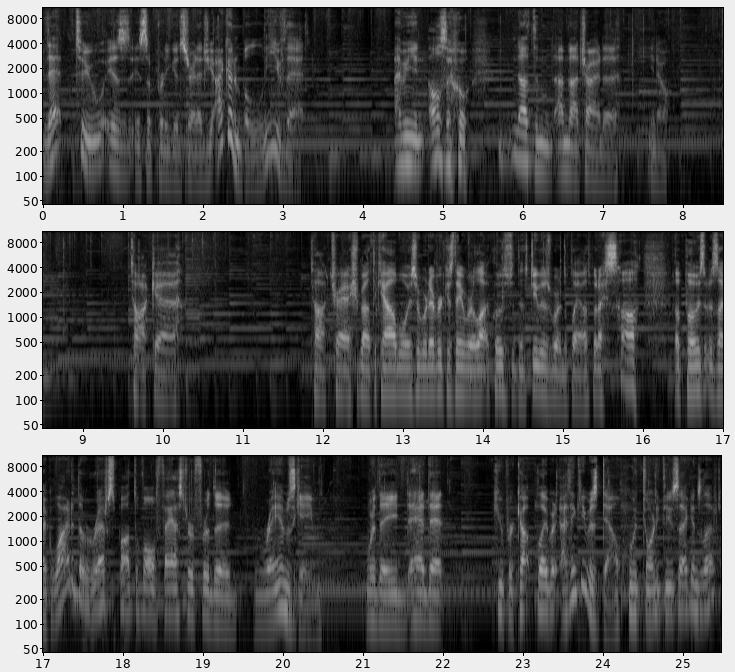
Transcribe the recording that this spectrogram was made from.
that too is is a pretty good strategy. I couldn't believe that. I mean, also, nothing. I'm not trying to, you know, talk uh, talk trash about the Cowboys or whatever because they were a lot closer than Steelers were in the playoffs. But I saw a post that was like, "Why did the refs spot the ball faster for the Rams game, where they had that Cooper Kupp play?" But I think he was down with 22 seconds left.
